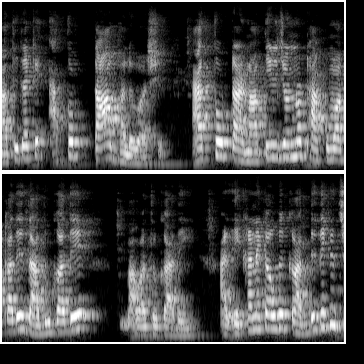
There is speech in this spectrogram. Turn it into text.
নাতিটাকে এতটা ভালোবাসে, এতটা। নাতির জন্য ঠাকুমা কাঁদে, দাদু কাঁদে, বাবা তো কাঁদেই। আর এখানে কাউকে কাঁদতে দেখেছ?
